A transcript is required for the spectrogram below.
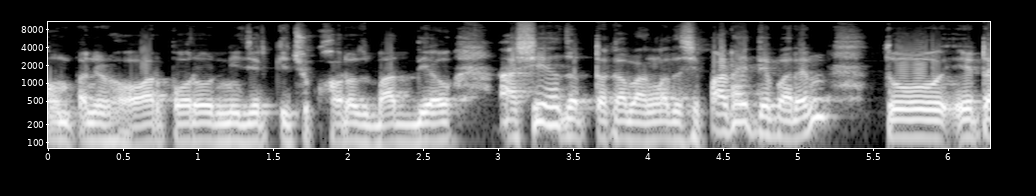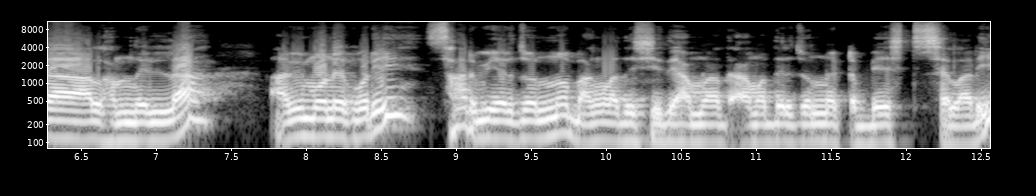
কোম্পানির হওয়ার পরও নিজের কিছু খরচ বাদ দিয়েও আশি হাজার টাকা বাংলাদেশে পাঠাইতে পারেন, তো এটা আলহামদুলিল্লাহ আমি মনে করি সার্বিয়ার জন্য, বাংলাদেশিদের আমরা, আমাদের জন্য একটা বেস্ট স্যালারি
